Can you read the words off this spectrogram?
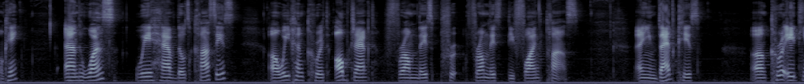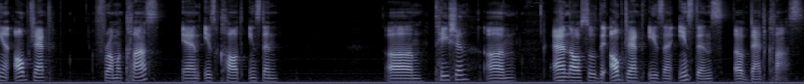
Okay, and once we have those classes, uh, we can create object from this from this defined class. And in that case, uh, creating an object from a class and is called instantation. Um, and also the object is an instance of that class.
